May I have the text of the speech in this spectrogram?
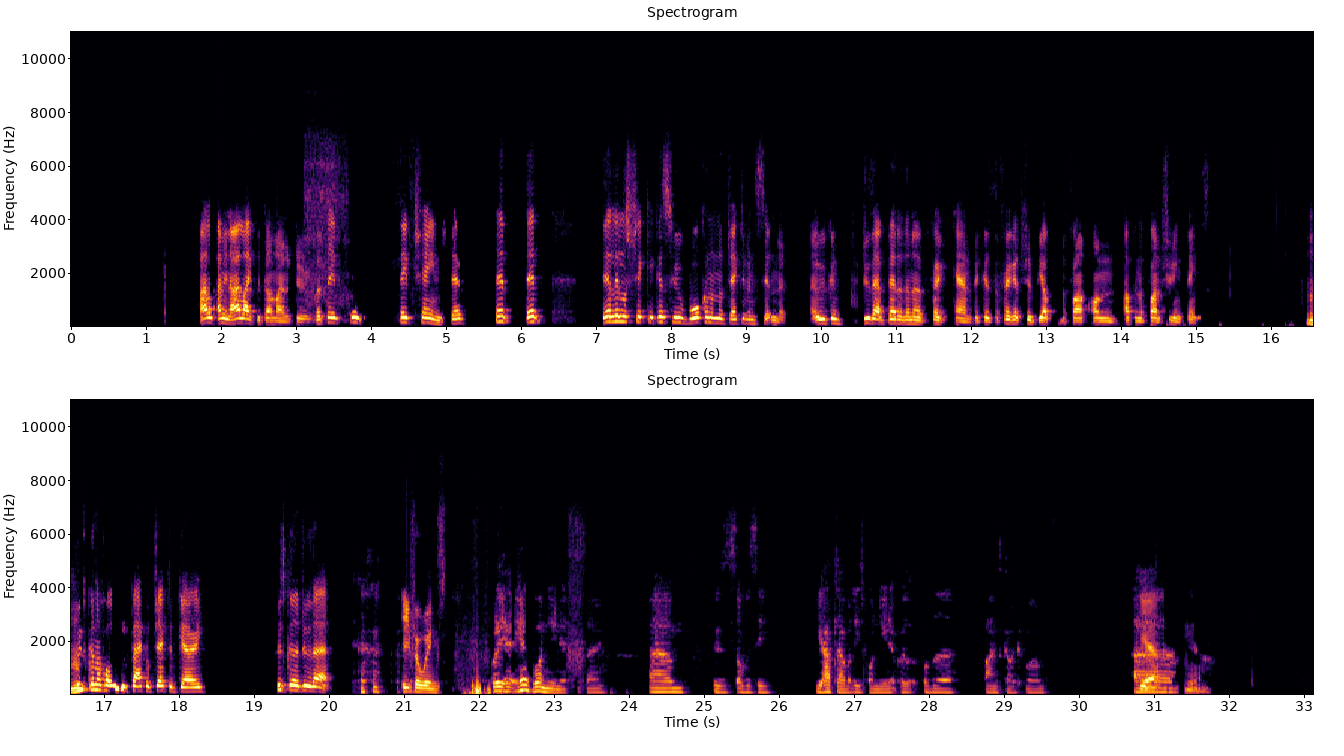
I, I mean, I like the gun line of Doom, but they've they've, they've changed. They're they're they're they're little shit kickers who walk on an objective and sit in it. Who can do that better than a frigate can because the frigate should be up the front on up in the front shooting things. Mhm. Who's gonna hold the back objective, Gary? Who's gonna do that? Aetherwings. well, he, he has one unit, so um, because obviously you have to have at least one unit for for the Iron Sky command. Yeah.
